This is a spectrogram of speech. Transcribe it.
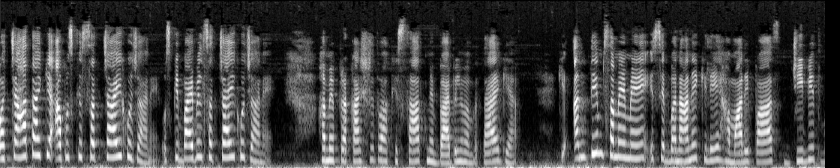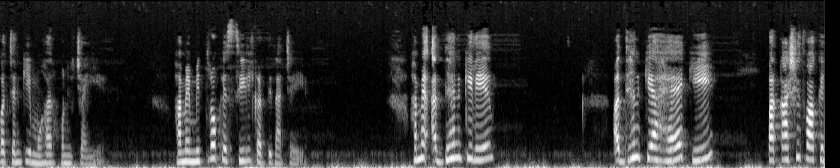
वह चाहता है कि आप उसके सच्चाई को जाने, उसकी बाइबल सच्चाई को जाने। हमें प्रकाशित वाक्य साथ में बाइबल में बताया गया कि अंतिम समय में इसे बनाने के लिए हमारे पास जीवित वचन की मुहर होनी चाहिए। हमें मित्रों के सील कर देना चाहिए। हमें अध्ययन के लिए, अध्ययन किया है कि प्रकाशित वाक्य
